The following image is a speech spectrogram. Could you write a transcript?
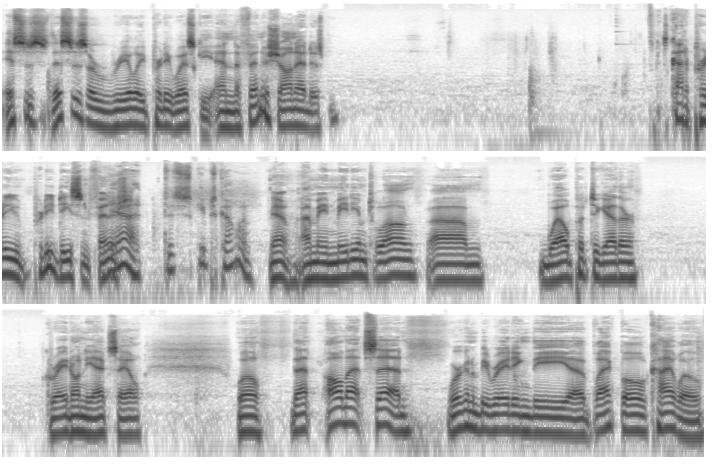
This is this is a really pretty whiskey, and the finish on it is. It's got a pretty pretty decent finish. yeah, it just keeps going. yeah. I mean, medium to long, um, well put together, great on the exhale. Well, that all that said, we're going to be rating the uh, Black Bull Kyloe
